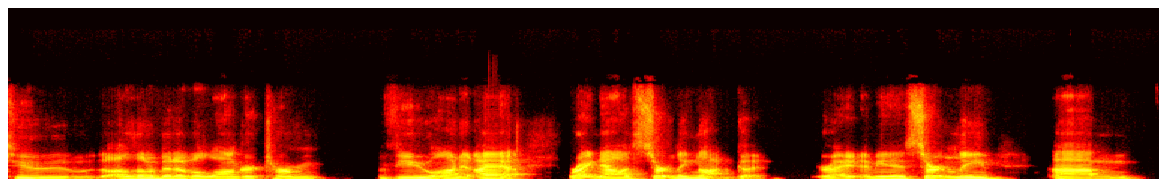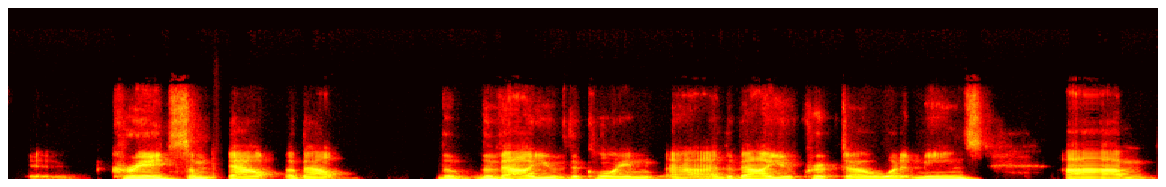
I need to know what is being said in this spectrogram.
to a little bit of a longer term view on it. I right now it's certainly not good right? I mean, it certainly um, creates some doubt about the, the value of the coin uh, and the value of crypto, what it means. Um,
